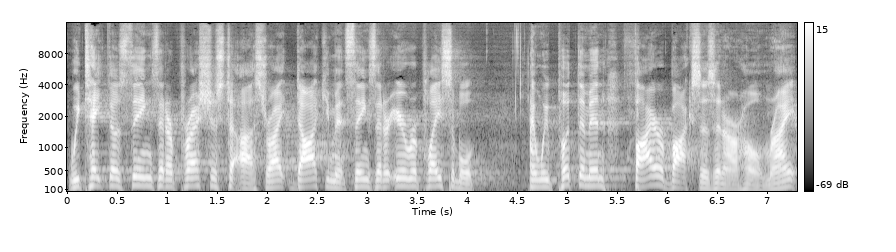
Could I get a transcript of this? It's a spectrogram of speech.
We take those things that are precious to us, right? Documents, things that are irreplaceable, and we put them in fire boxes in our home, right?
